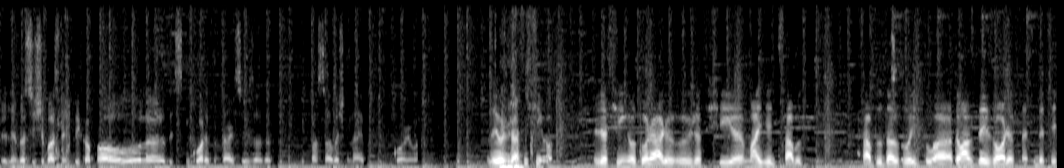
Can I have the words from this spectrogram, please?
Eu lembro assistir bastante pica-pau lá das 5 horas da tarde, 6 horas da tarde. E passava, acho que na época do Core, eu acho. Eu já assisti, em- eu já assisti em outro horário, eu já assistia mais dia de sábado. Sábado das 8 a- até umas 10 horas no SBT.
